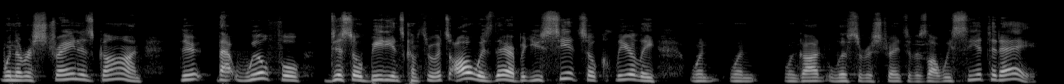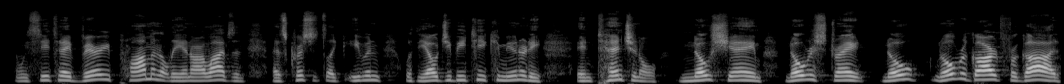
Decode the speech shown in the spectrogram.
when the restraint is gone, there, that willful disobedience comes through. It's always there, but you see it so clearly when, when, when God lifts the restraints of his law. We see it today. And we see it today very prominently in our lives. And as Christians, like even with the LGBT community, intentional, no shame, no restraint, no, no regard for God.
